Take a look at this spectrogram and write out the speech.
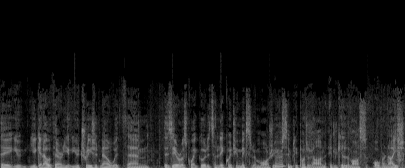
the you. You get out there and you, you treat it now with. Um, the zero is quite good. It's a liquid. You mix it in water. Mm-hmm. You simply put it on. It'll kill the moss overnight.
